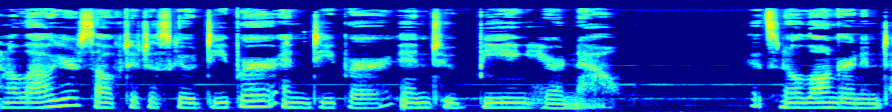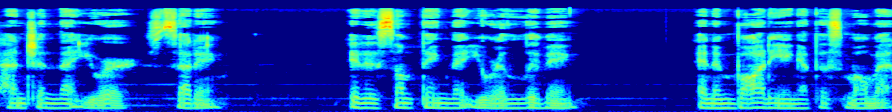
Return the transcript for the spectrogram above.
And allow yourself to just go deeper and deeper into being here now. It's no longer an intention that you are setting, it is something that you are living and embodying at this moment.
